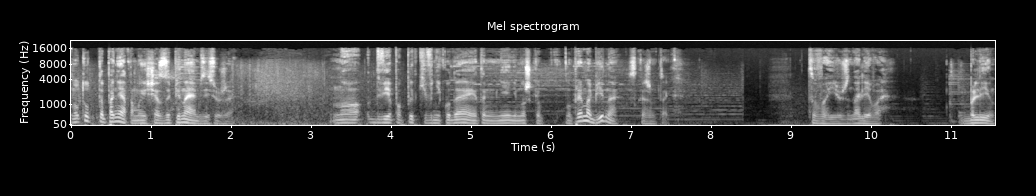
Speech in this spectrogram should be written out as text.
Ну тут-то понятно, мы сейчас запинаем здесь уже но две попытки в никуда, это мне немножко, ну прям обидно, скажем так. Твою же налево. Блин.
